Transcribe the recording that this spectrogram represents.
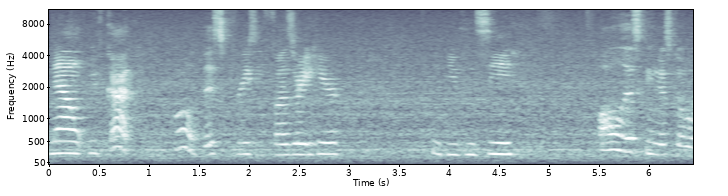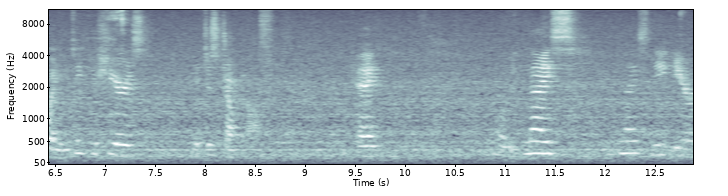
now we've got all this greasy fuzz right here. If you can see, all this can just go away. You take your shears, it just chop it off. Okay? Nice, nice neat ear.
